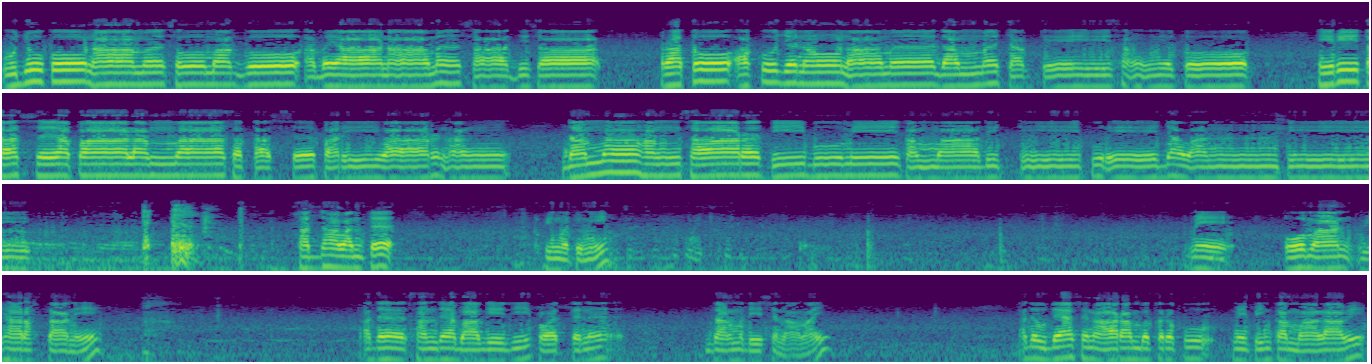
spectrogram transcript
උජුකෝ නාම සෝමග්ගෝ අභයා නාම සාදිසා රතෝ අකුජනෝ නාම ධම්මචක්කේහි සංයුතෝ හිරි තස්ස අපාලම් වා සතස්ස පරිවාරණං ධම්මාහං සාරති භූමි සම්මාදිට්ඨි පුරේ ජවಂತಿ සද්ධාවන්ත පින්වතුනි මේ ඕමාන් විහාරස්ථානයේ අද සන්ධ්‍යා භාගයේදී පවත්වන ධර්ම දේශනාවයි අද උදෑසන ආරම්භ කරපු මේ පින්කම් මාලාවේ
